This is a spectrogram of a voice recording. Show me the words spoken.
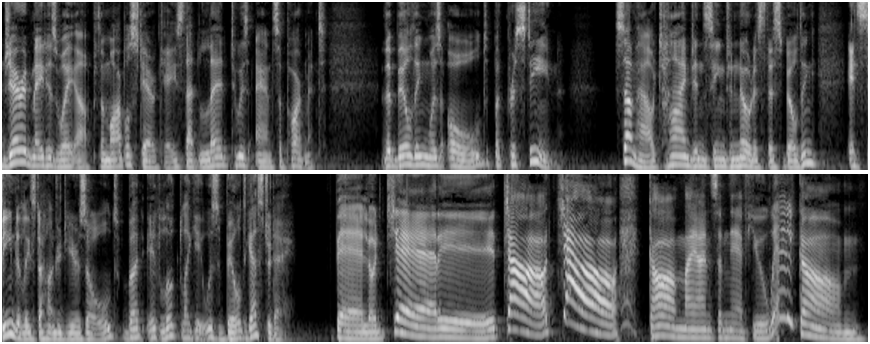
Jared made his way up the marble staircase that led to his aunt's apartment. The building was old but pristine. Somehow, time didn't seem to notice this building. It seemed at least a hundred years old, but it looked like it was built yesterday. Bello Jerry! Ciao, ciao! Come, my handsome nephew, welcome!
